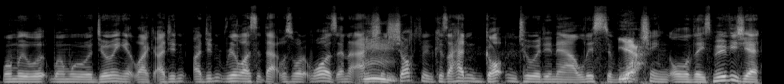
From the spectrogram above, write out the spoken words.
when we were when we were doing it. Like I didn't, I didn't realize that that was what it was, and it actually shocked me because I hadn't gotten to it in our list of Mm. Yeah. watching all of these movies yet.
